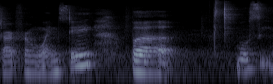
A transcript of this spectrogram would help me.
start from wednesday but we'll see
